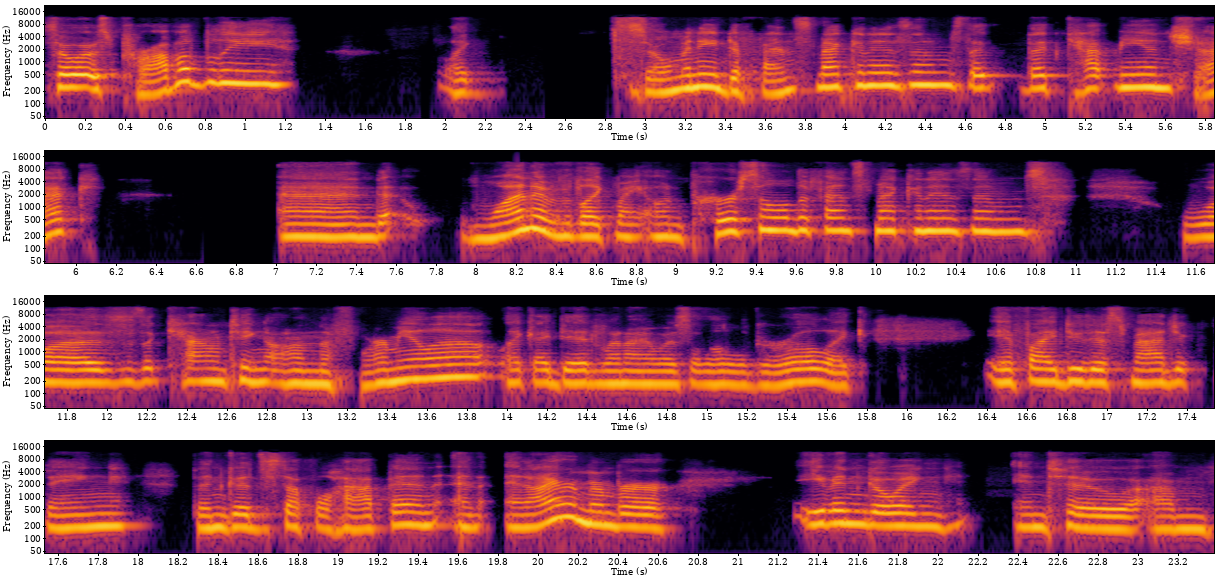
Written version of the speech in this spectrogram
So it was probably like so many defense mechanisms that that kept me in check. And one of like my own personal defense mechanisms was the counting on the formula like i did when i was a little girl. Like if i do this magic thing then good stuff will happen. And and i remember even going into um,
